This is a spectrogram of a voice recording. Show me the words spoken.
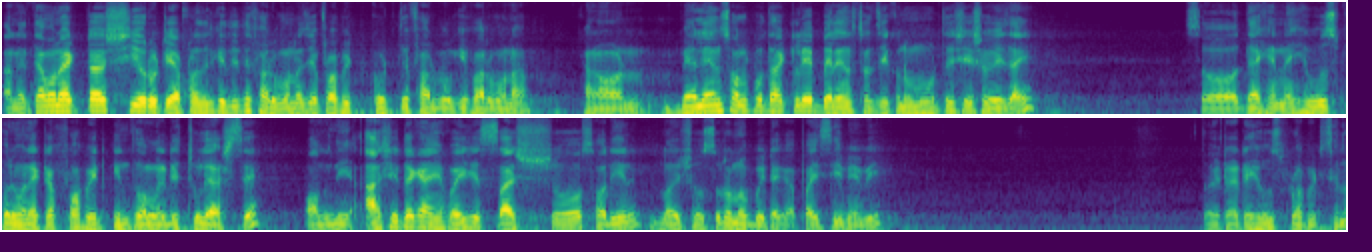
মানে তেমন একটা শিওরিটি আপনাদেরকে দিতে পারব না যে প্রফিট করতে পারব কি পারব না। কারণ ব্যালেন্স অল্প থাকলে ব্যালেন্সটা যে কোনো মুহূর্তে শেষ হয়ে যায়। সো দেখেন হিউজ পরিমাণে একটা প্রফিট কিন্তু অলরেডি চলে আসছে। অনলি আশি টাকা, আমি পাইছি চারশো সরি নয়শো চুরানব্বই টাকা পাইছি মেবি তো এটা একটা হিউজ প্রফিট ছিল।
